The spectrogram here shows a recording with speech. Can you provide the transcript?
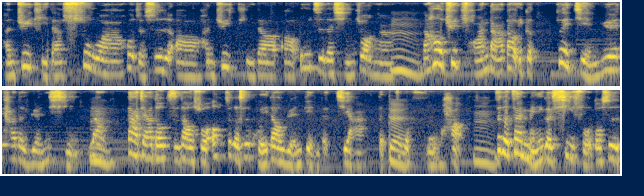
很具体的树啊，或者是呃很具体的呃屋子的形状啊，嗯，然后去传达到一个最简约它的原型，嗯，让大家都知道说哦，这个是回到原点的家的这个符号，嗯，这个在每一个系所都是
